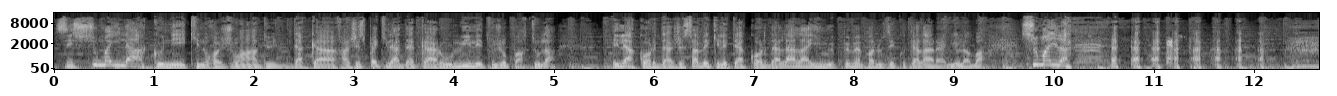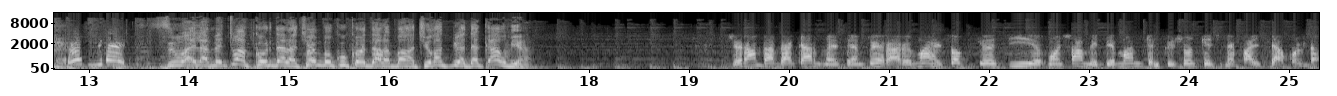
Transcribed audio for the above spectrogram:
C'est Soumaïla Kone qui nous rejoint de Dakar. J'espère qu'il est à Dakar ou lui, il est toujours partout là. Il est à Corda. Je savais qu'il était à Corda. Là, là, il ne peut même pas nous écouter à la radio là-bas. Soumaïla Soumaïla, mais toi, à Corda, là, tu aimes beaucoup Corda là-bas. Tu rentres plus à Dakar ou bien? Je rentre à Dakar, mais c'est un peu rarement, sauf que si euh, mon champ me demande quelque chose que je n'ai pas ici à Kolda.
